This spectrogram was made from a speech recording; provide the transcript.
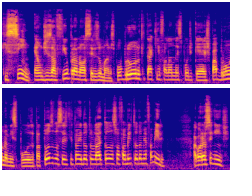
Que sim, é um desafio para nós seres humanos. Para o Bruno que tá aqui falando nesse podcast, para Bruna, minha esposa, para todos vocês que estão aí do outro lado, toda a sua família, toda a minha família. Agora é o seguinte,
